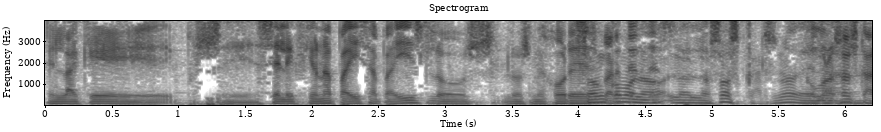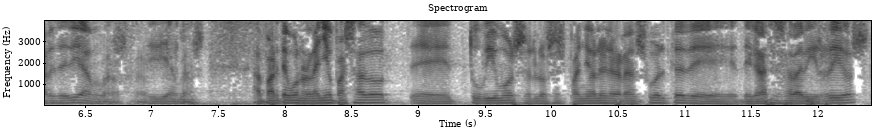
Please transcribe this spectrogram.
en la que pues, eh, selecciona país a país los, los mejores Son como bartenders. lo- lo- los Oscars, ¿no? De Como la- los Oscars, diríamos. Diríamos. Aparte, bueno, el año pasado eh, tuvimos los españoles la gran suerte de, de, gracias a David Ríos,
